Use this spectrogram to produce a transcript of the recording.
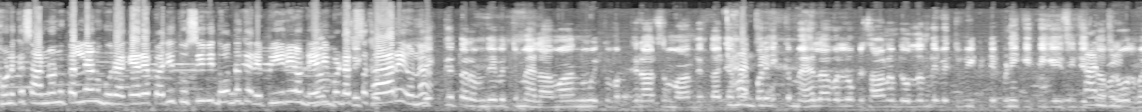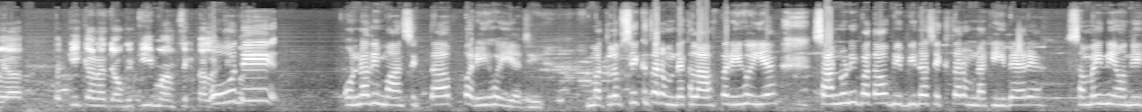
ਹੁਣ ਕਿਸਾਨਾਂ ਨੂੰ ਕੱਲਿਆਂ ਨੂੰ ਬੁਰਾ ਕਹਿ ਰਿਹਾ ਭਾਜੀ ਤੁਸੀਂ ਵੀ ਦੁੱਧ ਘਰੇ ਪੀ ਰਹੇ ਹੋ ਡੇਅਰੀ ਪ੍ਰੋਡਕਟਸ ਖਾ ਰਹੇ ਹੋ ਨਾ। ਇੱਕ ਧਰਮ ਦੇ ਵਿੱਚ ਮਹਿਲਾਵਾਂ ਨੂੰ ਇੱਕ ਵੱਖਰਾ ਸਨਮਾਨ ਦਿੱਤਾ ਜਾਂਦਾ। ਪਰ ਇੱਕ ਮਹਿਲਾ ਵੱਲੋਂ ਕਿਸਾਨ ਅੰਦੋਲਨ ਦੇ ਵਿੱਚ ਵੀ ਇੱਕ ਟਿੱਪਣੀ ਕੀਤੀ ਗਈ ਸੀ ਜਿਸ ਦਾ। ਵਿਰੋਧ ਹੋਇਆ ਤਾਂ ਕੀ ਕਹਿਣਾ ਚਾਹੋਗੇ ਕੀ ਮਾਨਸਿਕਤਾ ਲੱਗੀ ਉਹਦੇ ਉਹਨਾਂ ਦੀ ਮਾਨਸਿਕਤਾ ਭਰੀ ਹੋਈ ਹੈ ਜੀ। ਮਤਲਬ ਸਿੱਖ ਧਰਮ ਦੇ ਖਿਲਾਫ ਭਰੀ ਹੋਈ ਹੈ। ਸਾਨੂੰ ਨਹੀਂ ਪਤਾ ਉਹ ਬੀਬੀ ਦਾ ਸਿੱਖ ਧਰਮ ਨਾਲ ਕੀ ਵਹਿ ਰਿਹਾ। ਸਮਝ ਨਹੀਂ ਆਉਂਦੀ।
